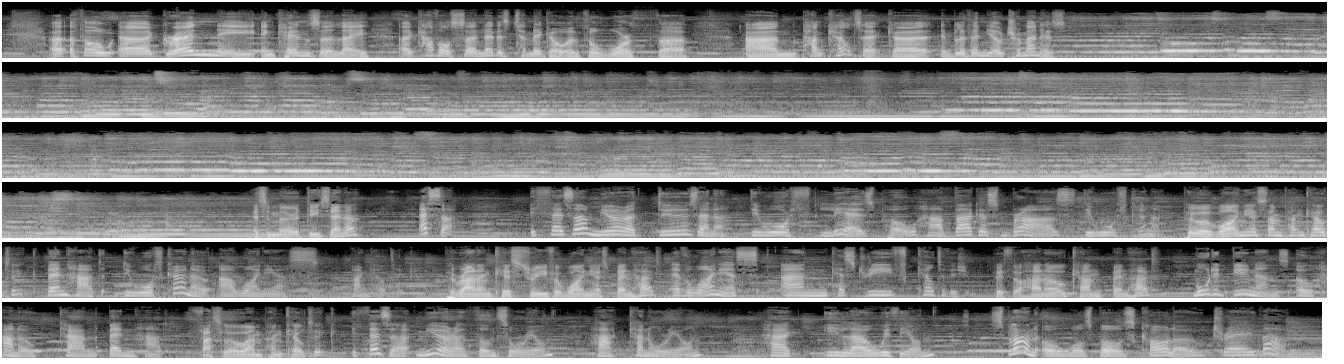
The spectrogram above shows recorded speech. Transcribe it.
Uh, atho uh, grenni in Kenza lei, uh, cafos uh, nebis temigo of the worth uh, and pan Celtic uh, in blithinio tremenis. As a mur di senna? Essa. Ithesa mura dúzena diworth lies po ha bagus bras diworth kerno. Pua Winius and Pan Celtic? Ben had diworth kerno a winius pan Celtic. Piran and Kistrive a Winius Benhad? Ever winius and kestrive Celtivision. Pith Ohano can Benhad? Mordid bunans o hano can ben had. Faslo and Pan Celtic? Ithesa mura thonsorion ha canorion ha ilawithion. Splan o was bos Carlo tre.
